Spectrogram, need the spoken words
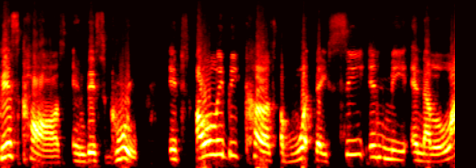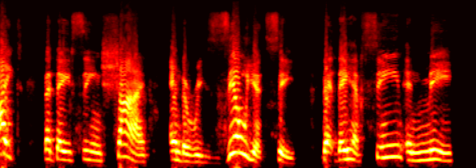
this cause and this group. It's only because of what they see in me and the light that they've seen shine and the resiliency that they have seen in me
